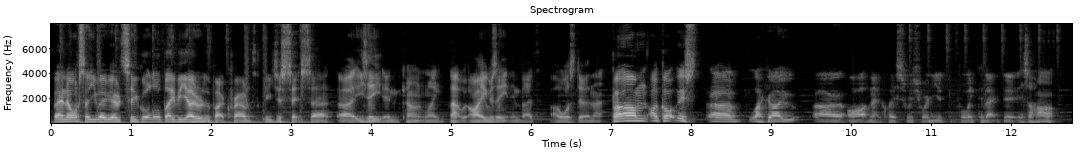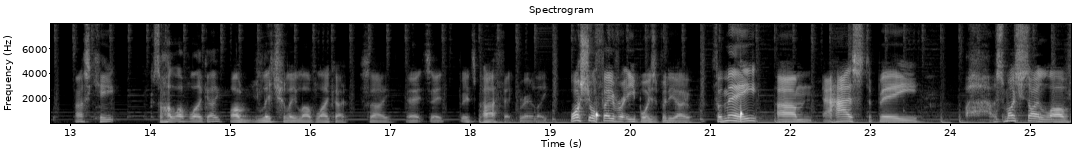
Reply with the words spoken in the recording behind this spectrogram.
Then also you may be able to got a little baby Yoda in the background. He just sits there. Uh, he's eating currently. That he was eating in bed. I was doing that. But um, I got this uh, Lego uh, art necklace, which when you fully connect it, it's a heart. That's cute because I love Lego. I literally love Lego, so it's it, it's perfect, really. What's your favorite E-Boys video? For me, um, it has to be as much as I love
